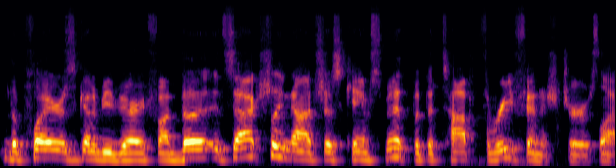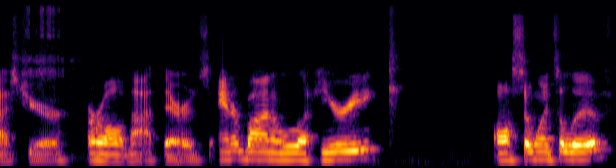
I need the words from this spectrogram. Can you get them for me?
the players is going to be very fun. The, it's actually not just Cam Smith, but the top three finishers last year are all not there. It's Anirban Lahiri also went to LIV,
